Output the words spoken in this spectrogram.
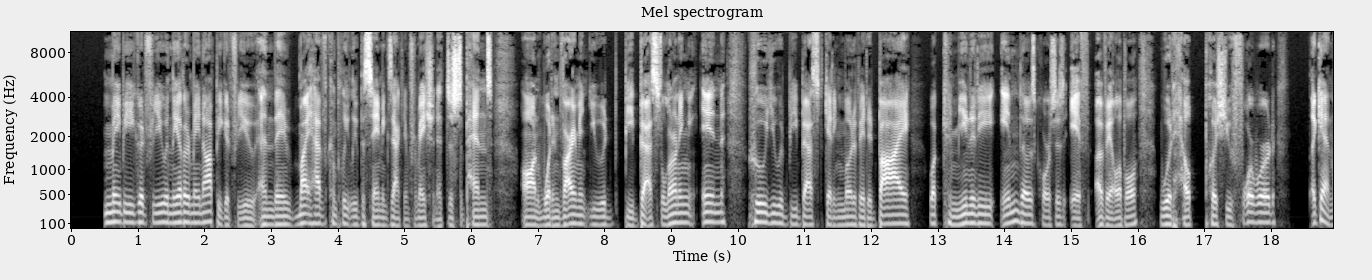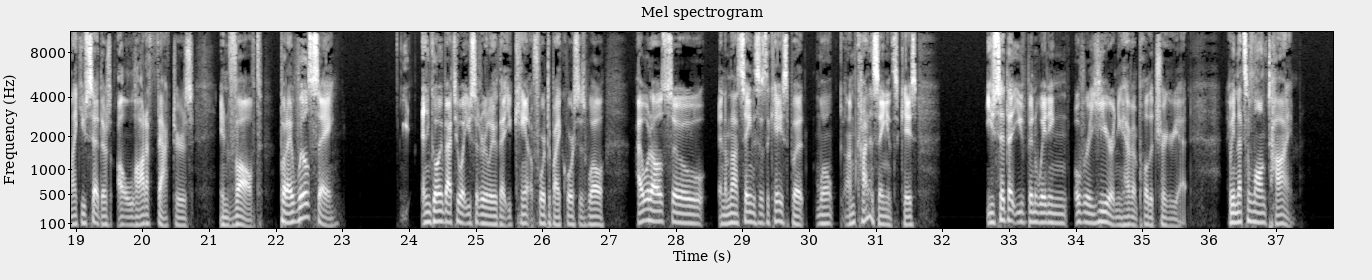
may be good for you and the other may not be good for you and they might have completely the same exact information it just depends on what environment you would be best learning in who you would be best getting motivated by what community in those courses, if available, would help push you forward. Again, like you said, there's a lot of factors involved. But I will say, and going back to what you said earlier, that you can't afford to buy courses, well, I would also, and I'm not saying this is the case, but well, I'm kind of saying it's the case. You said that you've been waiting over a year and you haven't pulled the trigger yet. I mean, that's a long time.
